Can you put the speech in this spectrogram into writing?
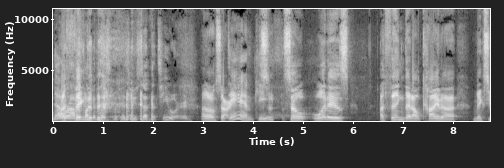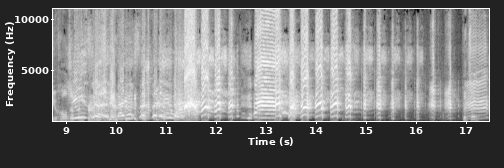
Now a we're on thing a that fucking the- list because you said the T word. Oh, sorry. damn, Keith. So, what is a thing that Al Qaeda makes you hold up in front of the camera? Now you said the T word. That's what,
